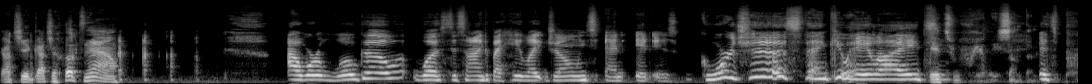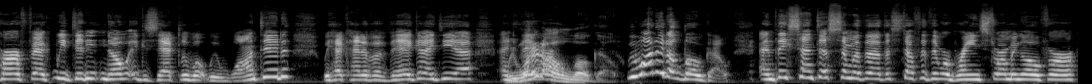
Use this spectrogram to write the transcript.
got you, got you hooked now. Our logo was designed by Halite Jones and it is gorgeous. Thank you, Halite. It's really something. It's perfect. We didn't know exactly what we wanted. We had kind of a vague idea, and We wanted were- a logo. we wanted a logo, and they sent us some of the the stuff that they were brainstorming over,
